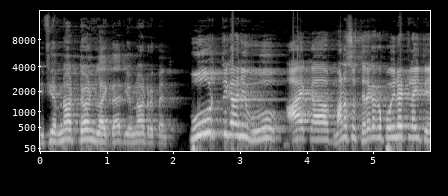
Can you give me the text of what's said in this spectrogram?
If you have not turned like that, you have not repented. పూర్తిగా నీవు ఆ యొక్క మనసు తిరగకపోయినట్లయితే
